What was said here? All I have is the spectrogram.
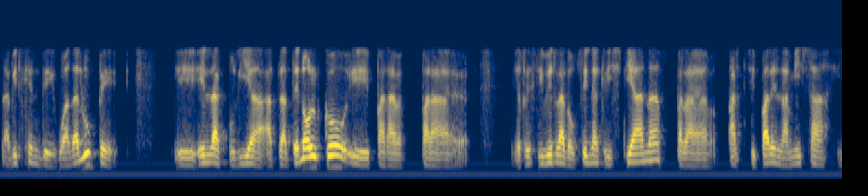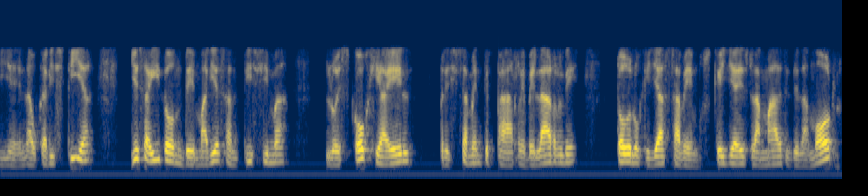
la Virgen de Guadalupe. él acudía a Tlatenolco para, para recibir la doctrina cristiana, para participar en la misa y en la Eucaristía, y es ahí donde María Santísima lo escoge a él precisamente para revelarle todo lo que ya sabemos, que ella es la madre del amor,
